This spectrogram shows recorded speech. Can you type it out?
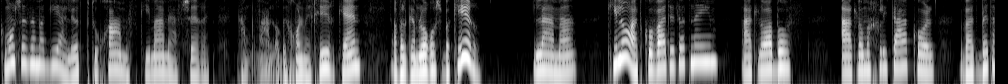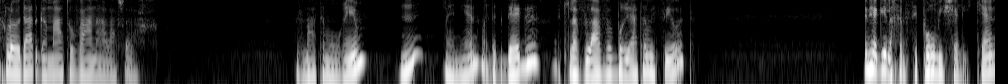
כמו שזה מגיע, להיות פתוחה, מסכימה, מאפשרת. כמובן, לא בכל מחיר, כן? אבל גם לא ראש בקיר. למה? כי לא, את קובעת את התנאים, את לא הבוס, את לא מחליטה הכל, ואת בטח לא יודעת גם מה הטובה הנעלה שלך. אז מה אתם אומרים? Hmm? מעניין, מדגדג את לבלב בריאת המציאות? אני אגיד לכם סיפור משלי, כן?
